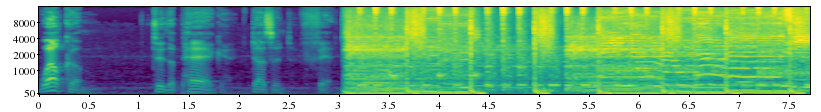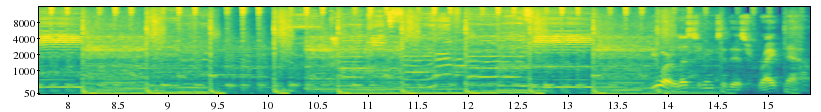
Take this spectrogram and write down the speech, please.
Welcome to The Peg Doesn't Fit. You are listening to this right now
